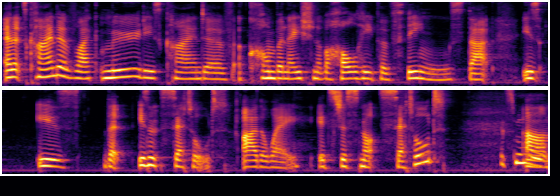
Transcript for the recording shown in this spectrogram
And it's kind of like mood is kind of a combination of a whole heap of things that is is that isn't settled either way. It's just not settled. It's more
